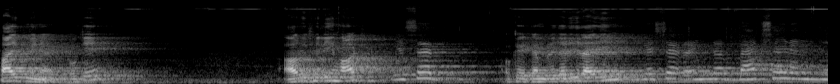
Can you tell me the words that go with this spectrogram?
five minute okay are you feeling hot yes sir okay temperature is rising yes sir in the back side and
